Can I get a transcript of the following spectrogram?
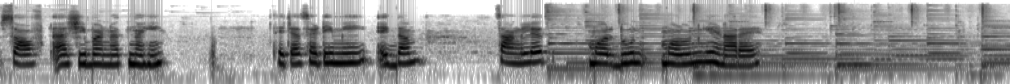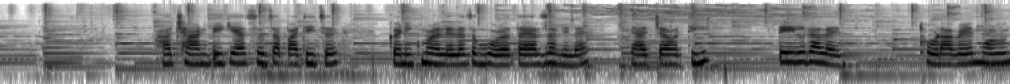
सॉफ्ट अशी बनत नाही. त्याच्यासाठी मी एकदम चांगले मर्दून मळून घेणार आहे. हा छानपैकी असं चपातीचं कणिक मळलेल्याचा गोळा तयार झालेला आहे. त्याच्यावरती तेल घालायचं. थोडा वेळ मळून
